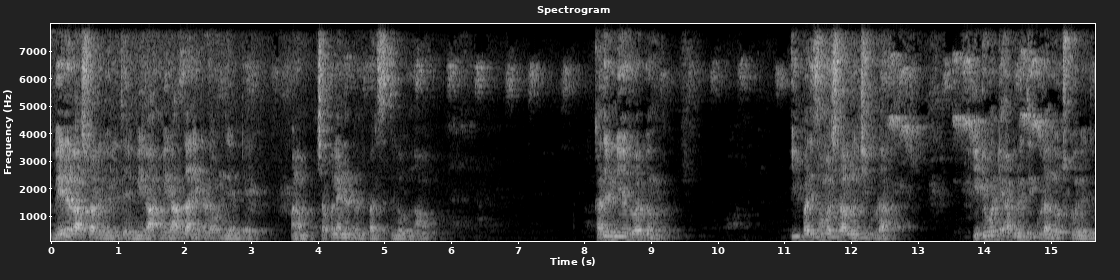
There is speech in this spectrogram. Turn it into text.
వేరే రాష్ట్రాలకు వెళితే మీ రా మీ రాజధాని ఎక్కడ ఉంది అంటే మనం చెప్పలేనటువంటి పరిస్థితిలో ఉన్నాము. కదిరి నియోజకవర్గం ఈ పది సంవత్సరాల నుంచి కూడా ఎటువంటి అభివృద్ధికి కూడా నోచుకోలేదు.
